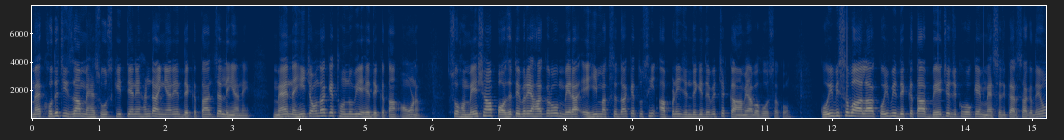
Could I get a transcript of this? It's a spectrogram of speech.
ਮੈਂ ਖੁਦ ਚੀਜ਼ਾਂ ਮਹਿਸੂਸ ਕੀਤੀਆਂ ਨੇ ਹੰਡਾਈਆਂ ਨੇ, ਦਿੱਕਤਾਂ ਝੱਲੀਆਂ ਨੇ। ਮੈਂ ਨਹੀਂ ਚਾਹੁੰਦਾ ਕਿ ਤੁਹਾਨੂੰ ਵੀ ਇਹ ਦਿੱਕਤਾਂ ਆਉਣ। ਸੋ ਹਮੇਸ਼ਾ ਪੋਜ਼ਿਟਿਵ ਰਿਹਾ ਕਰੋ, ਮੇਰਾ ਇਹੀ ਮਕਸਦ ਆ ਕਿ ਤੁਸੀਂ ਆਪਣੀ ਜ਼ਿੰਦਗੀ ਦੇ ਵਿੱਚ ਕਾਮਯਾਬ ਹੋ ਸਕੋ। ਕੋਈ ਵੀ ਸਵਾਲ ਆ, ਕੋਈ ਵੀ ਦਿੱਕਤ ਆ, ਬੇਝਿਜਕ ਹੋ ਕੇ ਮੈਸੇਜ ਕਰ ਸਕਦੇ ਹੋ।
